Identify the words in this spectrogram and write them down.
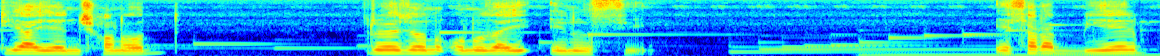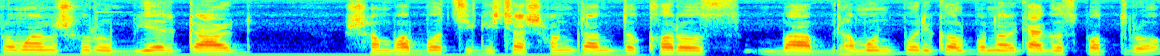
টিআইএন সনদ, প্রয়োজন অনুযায়ী এনওসি। এছাড়া বিয়ের প্রমাণস্বরূপ বিয়ের কার্ড, সম্ভাব্য চিকিৎসা সংক্রান্ত খরচ বা ভ্রমণ পরিকল্পনার কাগজপত্র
